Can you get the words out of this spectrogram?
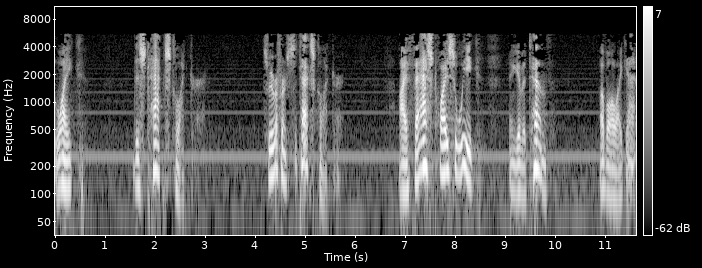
like this tax collector. So we reference the tax collector. I fast twice a week and give a tenth of all I get.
